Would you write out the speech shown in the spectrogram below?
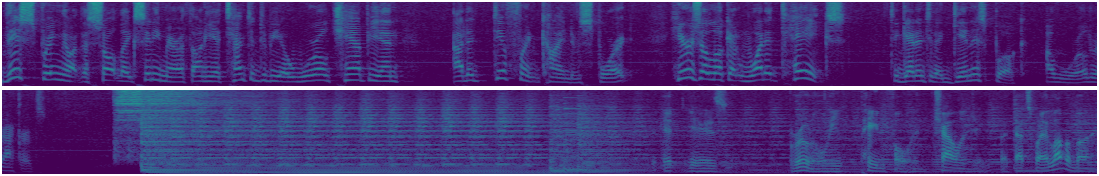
This spring, though, at the Salt Lake City Marathon, he attempted to be a world champion at a different kind of sport. Here's a look at what it takes to get into the Guinness Book of World Records. It is brutally painful and challenging, but that's what I love about it.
